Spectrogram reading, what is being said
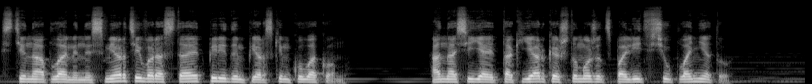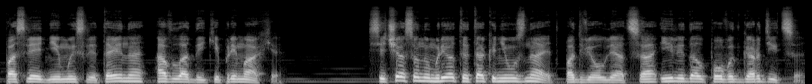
Стена пламенной смерти вырастает перед имперским кулаком. Она сияет так ярко, что может спалить всю планету – Последние мысли Тейна о владыке Примахе. Сейчас он умрет и так и не узнает, подвел ли отца или дал повод гордиться.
